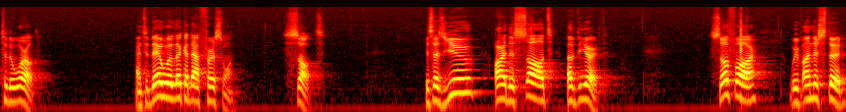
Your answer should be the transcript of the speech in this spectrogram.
to the world. And today we'll look at that first one salt. It says, You are the salt of the earth. So far, we've understood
